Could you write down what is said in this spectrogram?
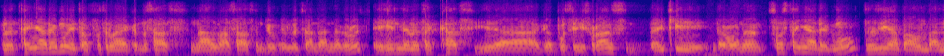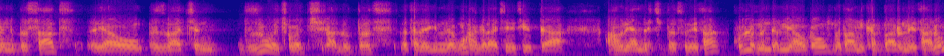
ሁለተኛ ደግሞ የጠፉት ንዋየ ቅድሳት እና አልባሳት እንዲሁም ሌሎች አንዳንድ ነገሮች ይህን ለመተካት የገቡት ኢንሹራንስ በቂ እንደሆነ፣ ሶስተኛ ደግሞ በዚህ በአሁን ባለንበት ሰዓት ያው ህዝባችን ብዙ ወጪዎች ያሉበት በተለይም ደግሞ ሀገራችን ኢትዮጵያ አሁን ያለችበት ሁኔታ ሁሉም እንደሚያውቀው በጣም ከባድ ሁኔታ ነው።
